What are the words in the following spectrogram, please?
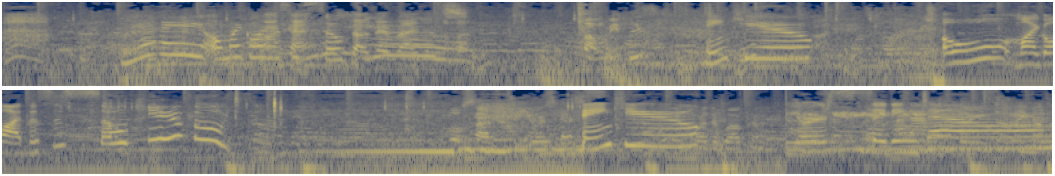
Yay! Oh my god, this is so cute. Follow me, please. Thank you. Oh my god, this is so cute. Both sides will be yours, guys. Thank you. More than welcome. You're sitting down.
